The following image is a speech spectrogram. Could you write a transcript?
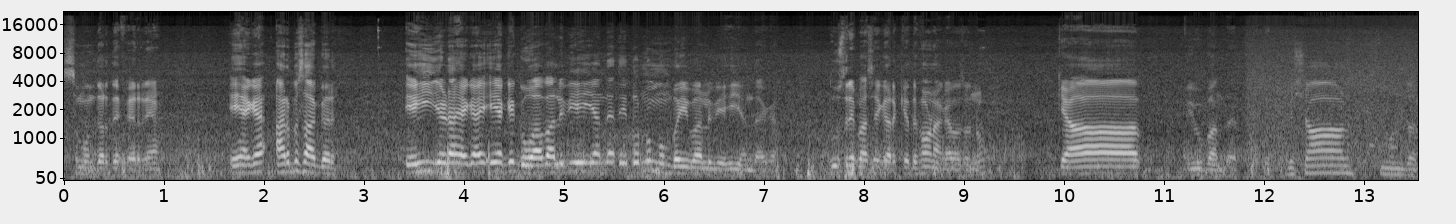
ਸਮੁੰਦਰ ਤੇ ਫਿਰ ਰਿਹਾ। ਇਹ ਹੈਗਾ ਅਰਬ ਸਾਗਰ। ਇਹੀ ਜਿਹੜਾ ਹੈਗਾ, ਇਹ ਅੱਗੇ ਗੋਆ ਵੱਲ ਵੀ ਇਹੀ ਜਾਂਦਾ ਤੇ ਇਧਰ ਨੂੰ ਮੁੰਬਈ ਵੱਲ ਵੀ ਇਹੀ ਜਾਂਦਾ ਹੈਗਾ। ਦੂਸਰੇ ਪਾਸੇ ਕਰਕੇ ਦਿਖਾਉਣਾਗਾ ਮੈਂ ਤੁਹਾਨੂੰ। ਕਿਆ ਵਿਊ ਬਣਦਾ ਵਿਸ਼ਾਲ ਸਮੁੰਦਰ,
